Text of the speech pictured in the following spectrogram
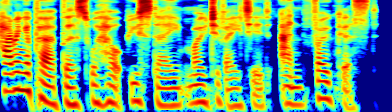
having a purpose will help you stay motivated and focused.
